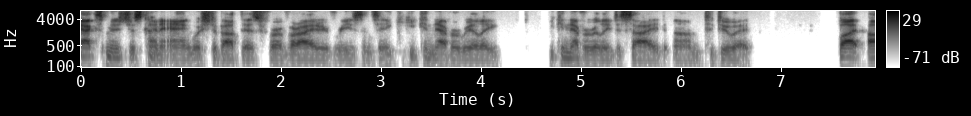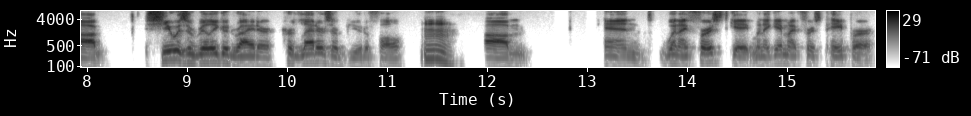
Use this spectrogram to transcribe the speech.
Exman is just kind of anguished about this for a variety of reasons. And he, he can never really, he can never really decide um, to do it. But um, she was a really good writer. Her letters are beautiful. Mm. Um, and when I first gave, when I gave my first paper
